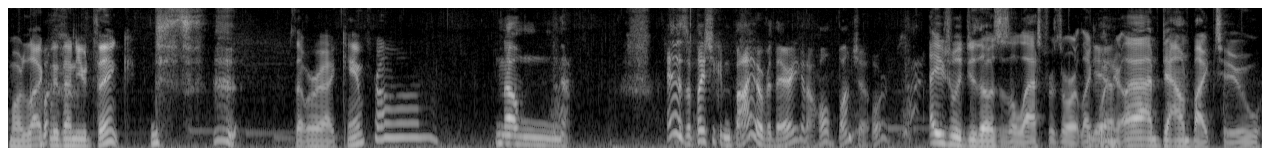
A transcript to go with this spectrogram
More likely than you'd think. Is that where I came from? No. No. Hey, there's a place you can buy over there. You got a whole bunch of orbs. I usually do those as a last resort, like when you're, ah, I'm down by two.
